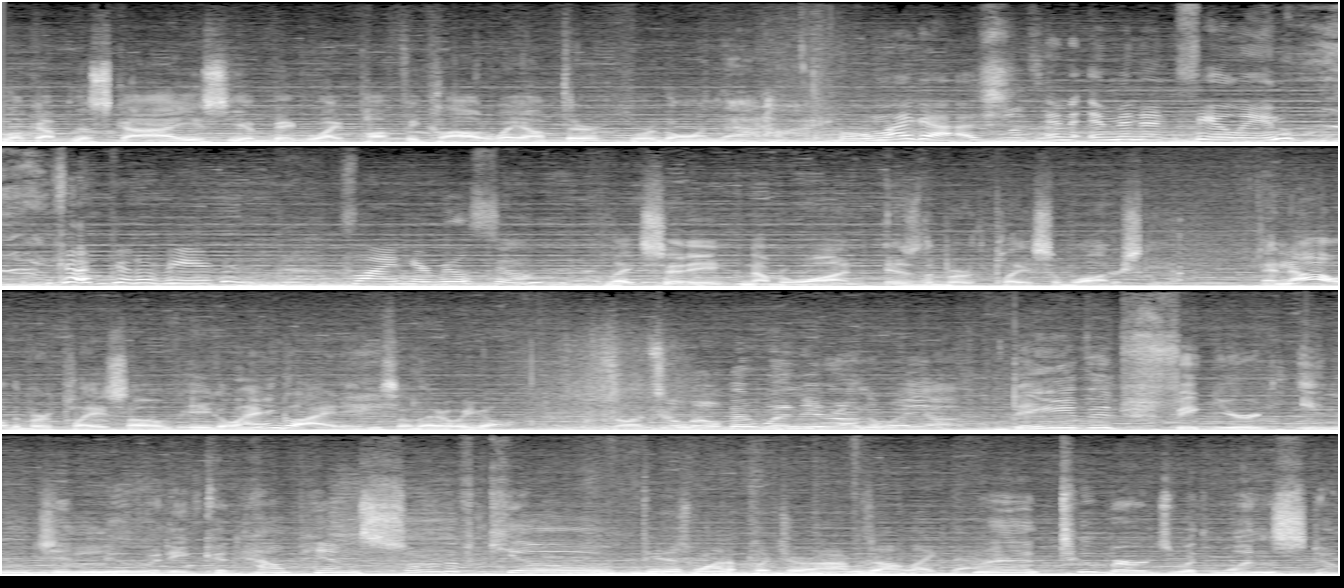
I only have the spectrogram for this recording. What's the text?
Look up in the sky, you see a big white puffy cloud way up there. We're going that high. Oh my gosh, an imminent feeling. I'm going to be flying here real soon. Lake City, number one, is the birthplace of water skiing. And now the birthplace of eagle hang gliding. So there we go. So it's a little bit windier on the way up. David figured ingenuity could help him sort of kill You just want to put your arms out like that eh, two birds with one stone.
